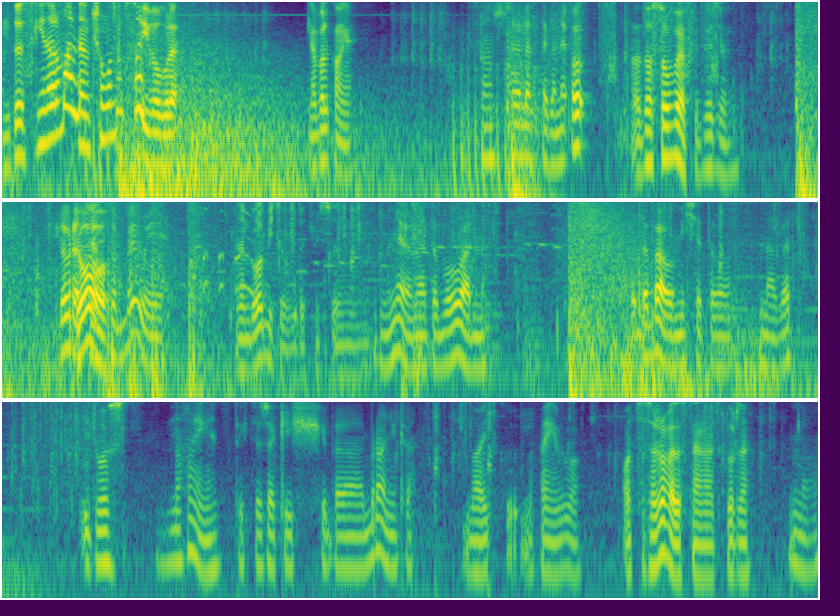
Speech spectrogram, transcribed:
No to jest nienormalne, czemu on tam stoi w ogóle? Na balkonie. Co on strzela z tego? Ne- o! No dostał w łeb, wiedziałem. Dobra, co to było? Ale było bito w ogóle jakimś. No nie wiem, ale to było ładne. Podobało mi się to nawet. I to was... No fajnie. Ty chcesz jakiś chyba bronika. No i no fajnie było. O, cesarzowe dostałem nawet, kurde. No.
